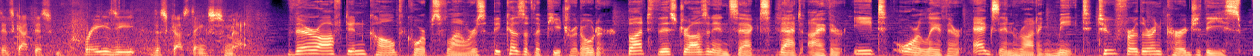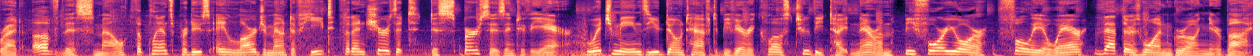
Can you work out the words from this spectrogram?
It's got this crazy, disgusting smell. They're often called corpse flowers because of the putrid odor, but this draws in insects that either eat or lay their eggs in rotting meat. To further encourage the spread of this smell, the plants produce a large amount of heat that ensures it disperses into the air, which means you don't have to be very close to the Titan arum before you're fully aware that there's one growing nearby.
